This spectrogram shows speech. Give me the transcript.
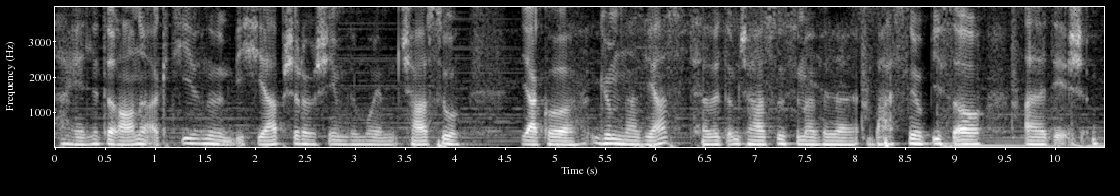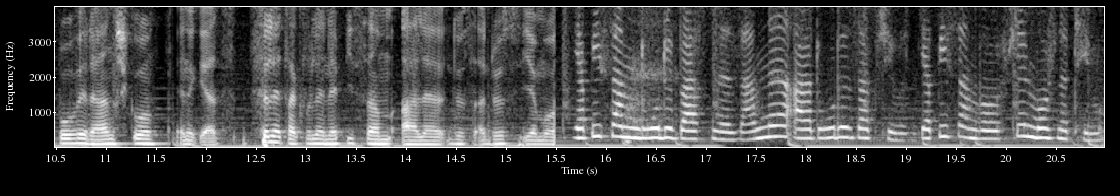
Hej, literarne aktywny bych ja przedewším w moim czasu jako gimnazjast v tym czasu jsem wiele basniu pisał, ale też powiedanczku. Jednak ja cyle tak wiele nie ale dus a dus jemu. Ja pisam drudy basne zamne, a drudy za przyjuzne. Ja pisam vo vše možné tému.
